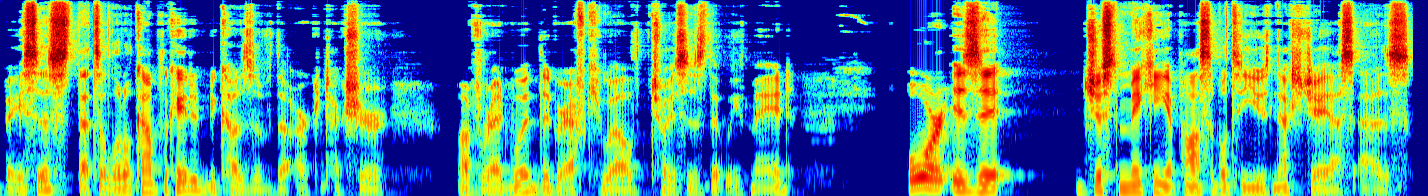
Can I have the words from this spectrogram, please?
basis. That's a little complicated because of the architecture of Redwood, the GraphQL choices that we've made. Or is it just making it possible to use Next.js as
